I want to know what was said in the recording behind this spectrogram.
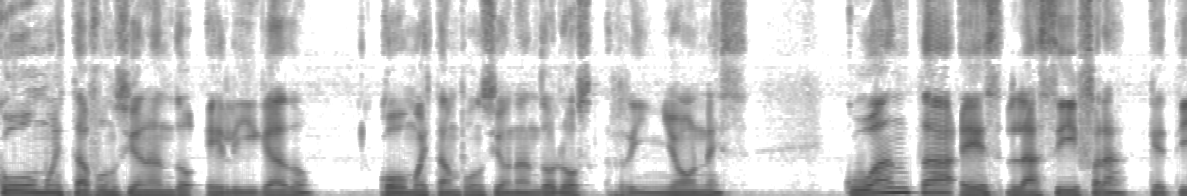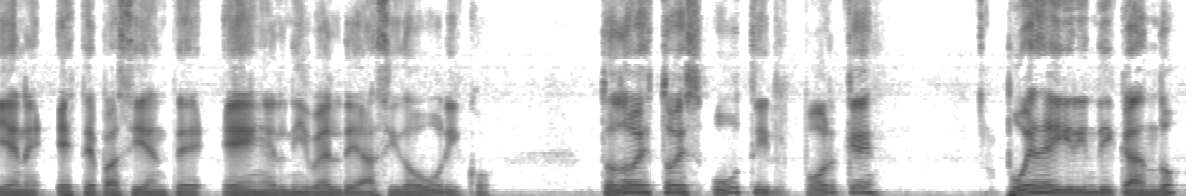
cómo está funcionando el hígado, cómo están funcionando los riñones, cuánta es la cifra que tiene este paciente en el nivel de ácido úrico todo esto es útil porque puede ir indicando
